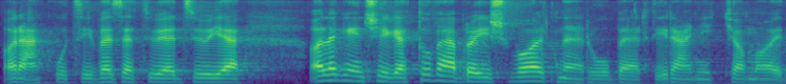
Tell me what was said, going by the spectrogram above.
a Rákóczi vezetőedzője. A legénységet továbbra is Waltner Robert irányítja majd.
